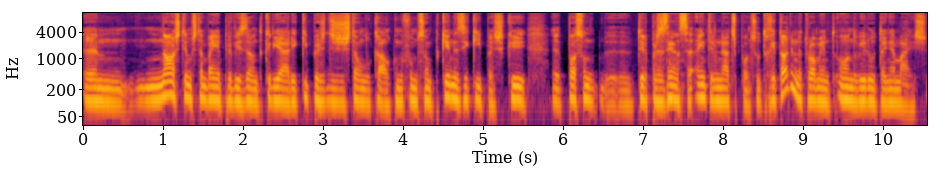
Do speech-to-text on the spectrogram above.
Um, nós temos também a previsão de criar equipas de gestão local, que no fundo são pequenas equipas que possam ter presença em determinados pontos do território, naturalmente onde o Biru tenha mais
